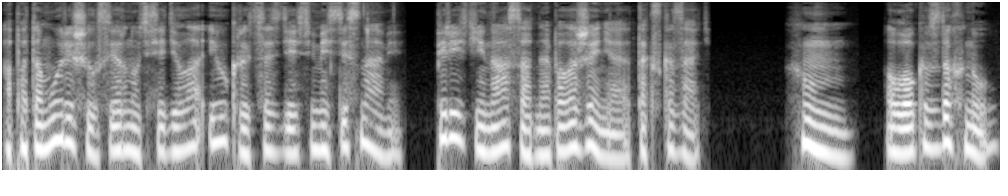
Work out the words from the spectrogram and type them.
А потому решил свернуть все дела и укрыться здесь вместе с нами, перейти на осадное положение, так сказать. Хм, Лок вздохнул.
